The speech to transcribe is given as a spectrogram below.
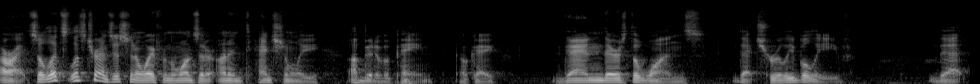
All right, so let's let's transition away from the ones that are unintentionally a bit of a pain. Okay, then there's the ones that truly believe that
